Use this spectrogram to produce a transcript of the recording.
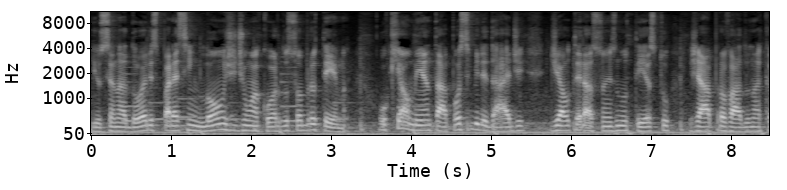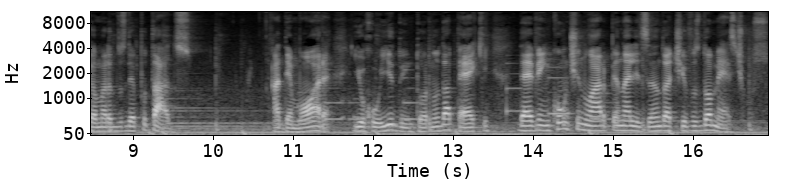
e os senadores parecem longe de um acordo sobre o tema, o que aumenta a possibilidade de alterações no texto já aprovado na Câmara dos Deputados. A demora e o ruído em torno da PEC devem continuar penalizando ativos domésticos.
